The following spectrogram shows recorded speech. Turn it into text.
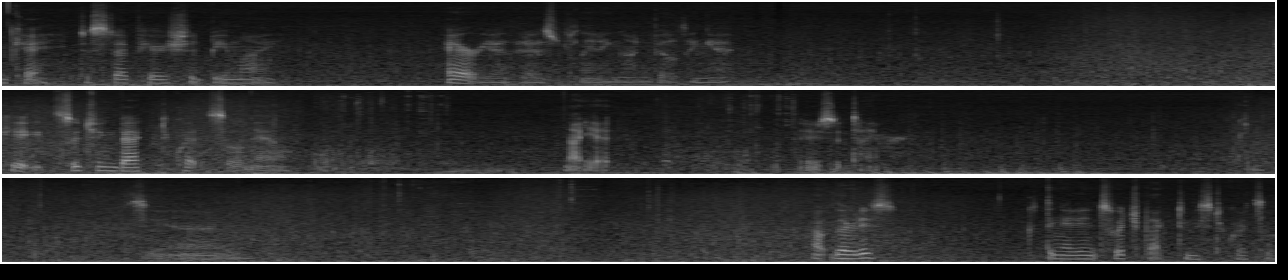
Okay, just up here should be my area that I was planning on building it. Okay, switching back to Quetzal now. Not yet. There's a timer. see, um, Oh, there it is. Good thing I didn't switch back to Mr. Quetzal.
